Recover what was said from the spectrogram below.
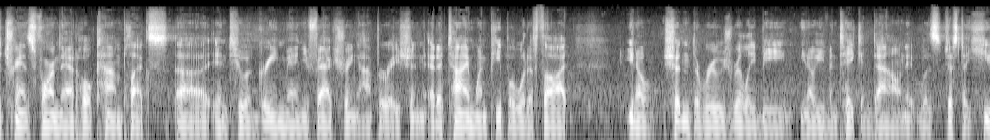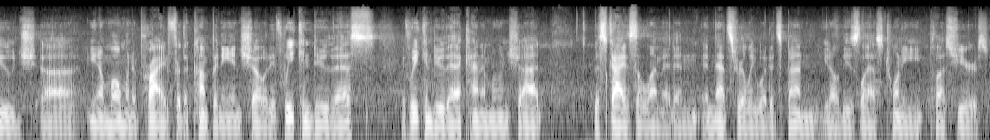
to transform that whole complex uh, into a green manufacturing operation at a time when people would have thought, you know, shouldn't the Rouge really be, you know, even taken down? It was just a huge, uh, you know, moment of pride for the company and showed if we can do this, if we can do that kind of moonshot, the sky's the limit. And, and that's really what it's been, you know, these last 20 plus years.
